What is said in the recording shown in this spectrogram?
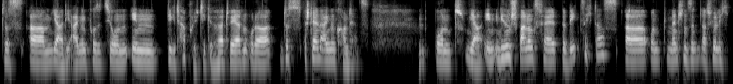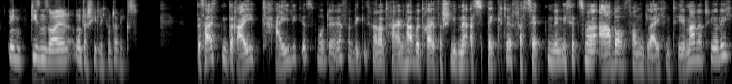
dass ähm, ja, die eigenen Positionen in Digitalpolitik gehört werden oder das Erstellen eigenen Contents. Und ja, in, in diesem Spannungsfeld bewegt sich das äh, und Menschen sind natürlich in diesen Säulen unterschiedlich unterwegs. Das heißt, ein dreiteiliges Modell von digitaler Teilhabe, drei verschiedene Aspekte, Facetten nenne ich jetzt mal, aber vom gleichen Thema natürlich.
